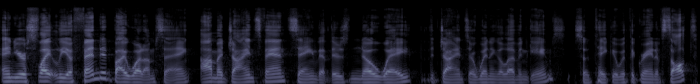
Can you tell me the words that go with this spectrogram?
and you're slightly offended by what I'm saying, I'm a Giants fan saying that there's no way the Giants are winning 11 games. So take it with a grain of salt.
